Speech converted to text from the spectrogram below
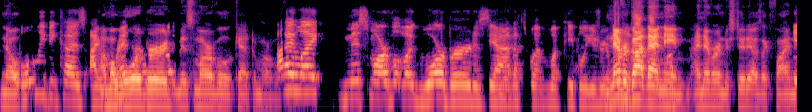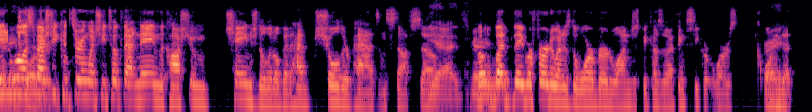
No, only because I I'm a Warbird, Miss Marvel, Captain Marvel. I like Miss Marvel, like Warbird is yeah, yeah, that's what what people usually never got that name. I never understood it. I was like, fine. It, well, especially considering when she took that name, the costume changed a little bit. It had shoulder pads and stuff. So yeah, it's very. But, but, they refer to it as the Warbird one just because of, I think Secret Wars coined right. it.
